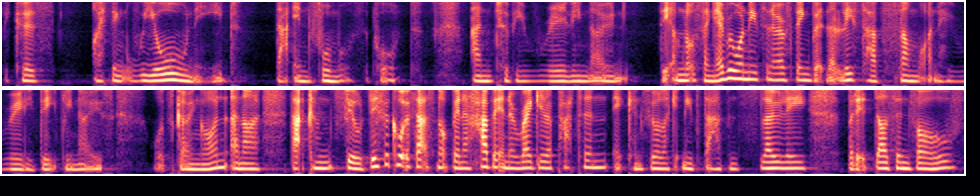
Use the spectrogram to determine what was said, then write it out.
because I think we all need that informal support and to be really known. I'm not saying everyone needs to know everything, but at least have someone who really deeply knows what's going on and I, that can feel difficult if that's not been a habit in a regular pattern it can feel like it needs to happen slowly but it does involve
